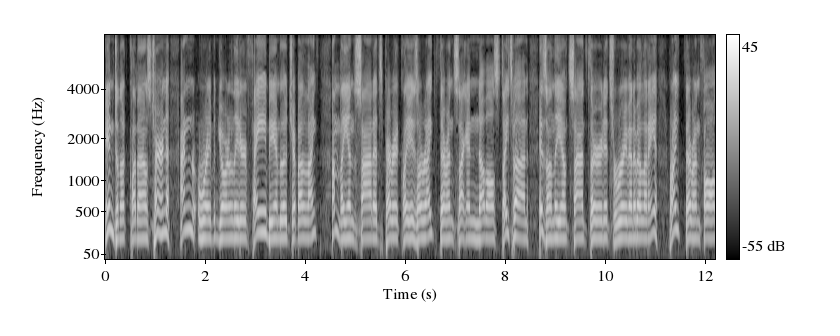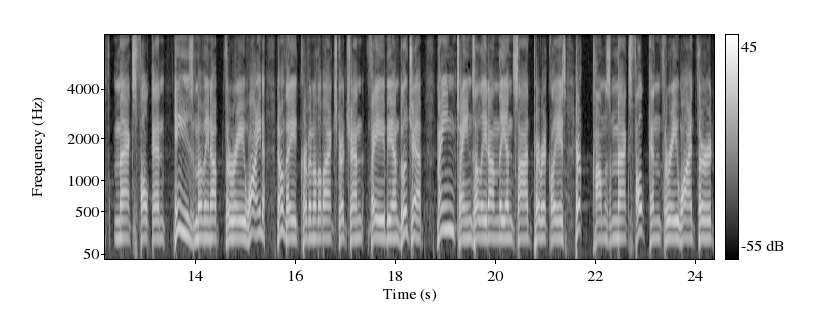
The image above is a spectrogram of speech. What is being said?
Into the clubhouse turn and Raven, your leader, Fabian Blue Chip a length. On the inside, it's Pericles right there in second. Noble Statesman is on the outside third. It's Raven Ability right there in fourth. Max Falcon, he's moving up three wide. Now they curve into the backstretch and Fabian Blue Chip maintains a lead on the inside. Pericles, here comes Max Falcon, three wide third,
